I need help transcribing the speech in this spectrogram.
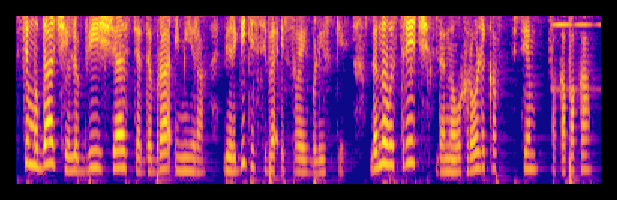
Всем удачи, любви, счастья, добра и мира. Берегите себя и своих близких. До новых встреч, до новых роликов. Всем пока-пока.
